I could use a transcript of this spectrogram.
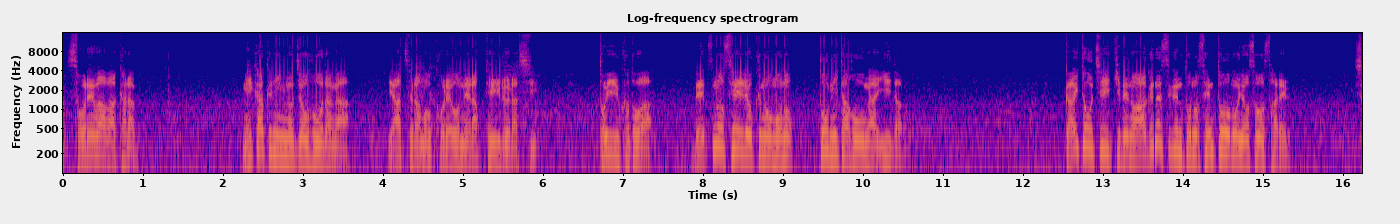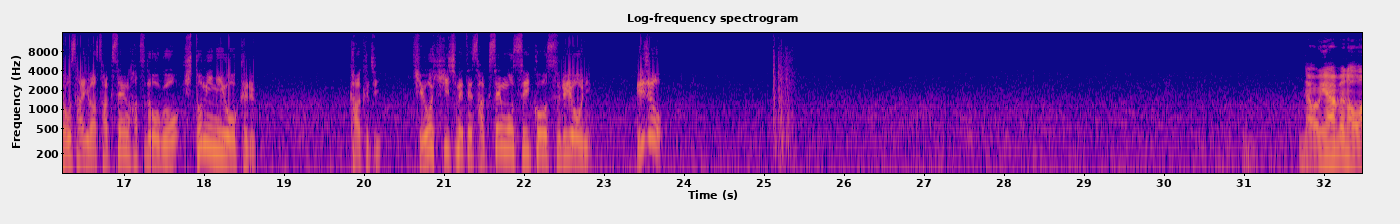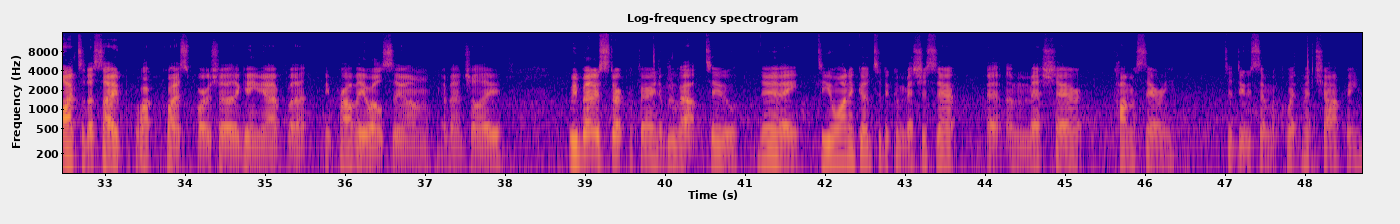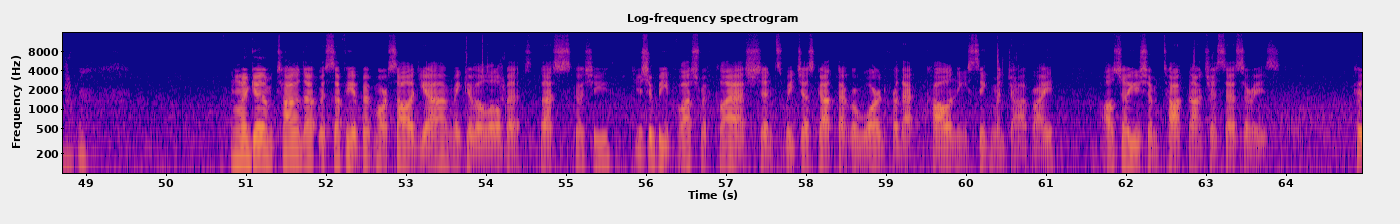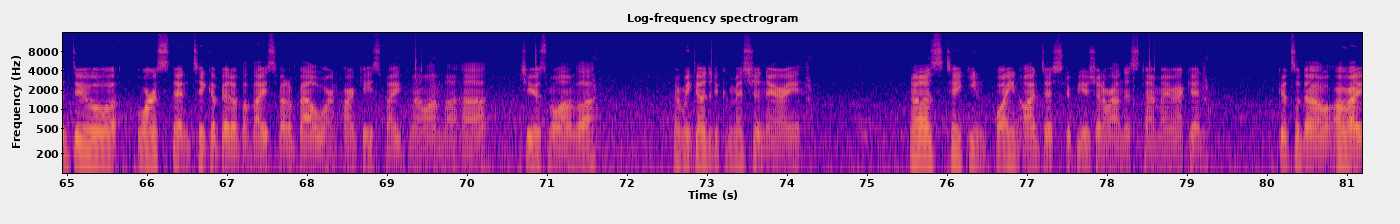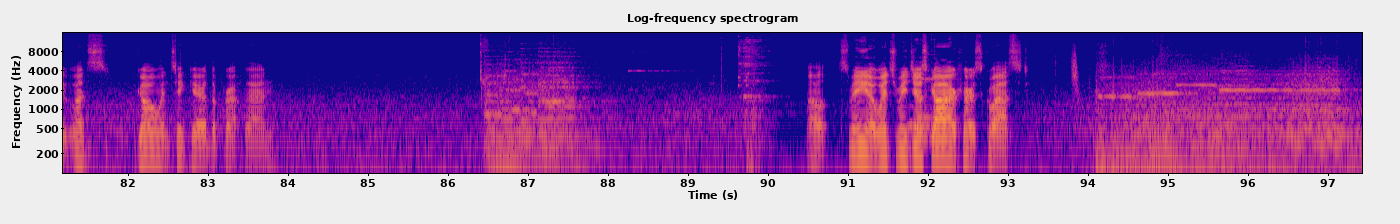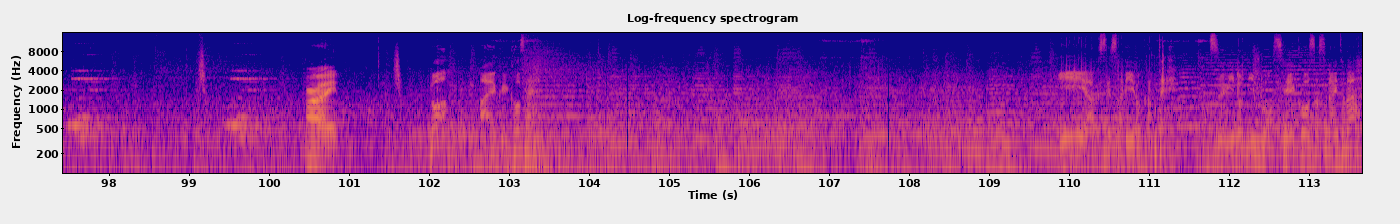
それは分からん。未確認の情報だが奴らもこれを狙っているらしい。ということは別の勢力のものと見た方がいいだろう。該当地域でのアグネス軍との戦闘も予想される。詳細は作戦発動後瞳に送る。各自気を引き締めて作戦を遂行するように。以上 Now we haven't unlocked the side qu- quest portion of the game yet, but we probably will soon, eventually. We better start preparing to move out too. Anyway, do you want to go to the commissar, uh, commissary to do some equipment shopping? I'm gonna get them tied up with something a bit more solid, yeah, make it a little bit less squishy. You should be flush with cash since we just got that reward for that colony Sigma job, right? I'll show you some top-notch accessories. Could do worse than take a bit of advice from a battle-worn hardcase by Malamba, huh? Cheers, Malamba. Then we go to the commissionary. Well, it's taking point on distribution around this time, I reckon. Good to know. Alright, let's go and take care of the prep then. Oh, speaking of which, we just got our first quest. Alright. Noah,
